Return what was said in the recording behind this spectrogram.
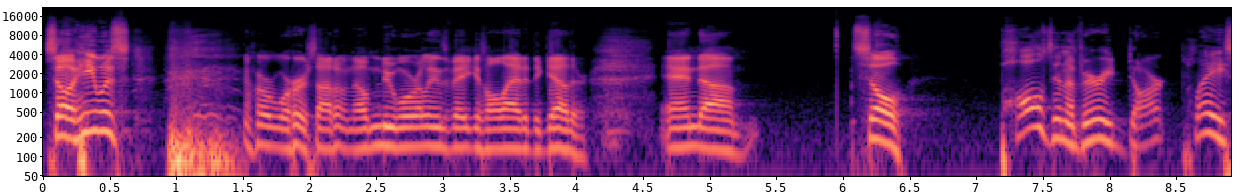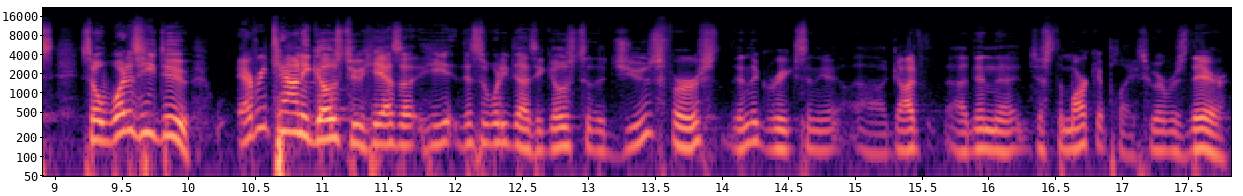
So he was, or worse, I don't know, New Orleans, Vegas, all added together. And um, so Paul's in a very dark place. So what does he do? Every town he goes to, he has a. He, this is what he does. He goes to the Jews first, then the Greeks, and the uh, God, uh, then the just the marketplace, whoever's there.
